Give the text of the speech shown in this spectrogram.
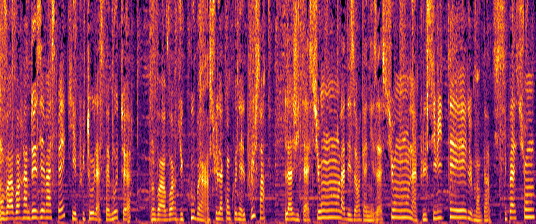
On va avoir un deuxième aspect qui est plutôt l'aspect moteur. On va avoir du coup ben, celui-là qu'on connaît le plus, hein, l'agitation, la désorganisation, l'impulsivité, le manque d'anticipation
